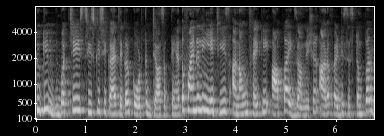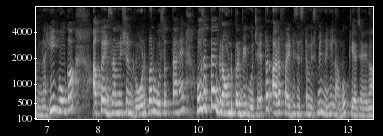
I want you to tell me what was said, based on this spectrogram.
क्योंकि बच्चे इस चीज़ चीज़ की शिकायत लेकर कोर्ट तक जा सकते हैं। तो फाइनली ये चीज़ अनाउंस है कि आपका एग्जामिनेशन आर सिस्टम पर नहीं होगा। आपका एग्जामिनेशन रोड पर हो सकता है। हो सकता है ग्राउंड पर भी हो जाए, पर आर सिस्टम इसमें नहीं लागू किया जाएगा।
